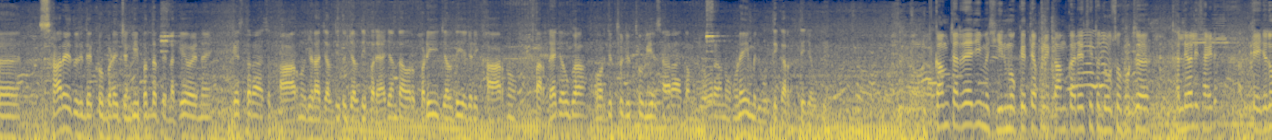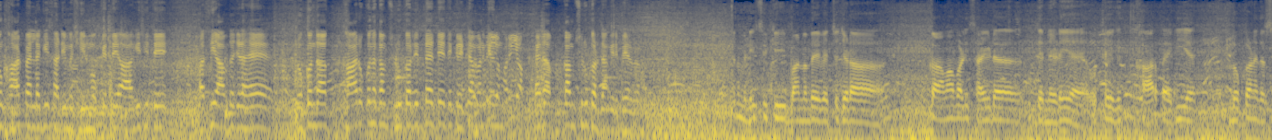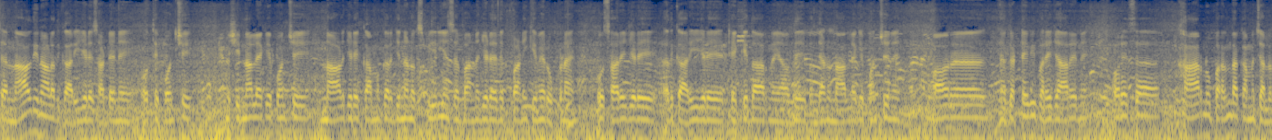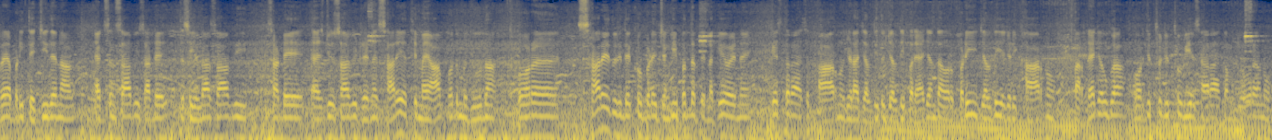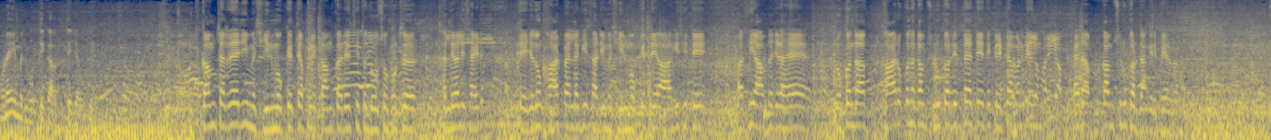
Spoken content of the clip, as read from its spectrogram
ਸਾਰੇ ਤੁਸੀਂ ਦੇਖੋ ਬੜੇ ਚੰਗੀ ਪੱਧਰ ਤੇ ਲੱਗੇ ਹੋਏ ਨੇ। ਕਿਸ ਤਰ੍ਹਾਂ ਇਸ ਖਾਰ ਨੂੰ ਜਿਹੜਾ ਜਲਦੀ ਤੋਂ ਜਲਦੀ ਭਰਿਆ ਜਾਂਦਾ ਔਰ ਬੜੀ ਜਲਦੀ ਇਹ ਜਿਹੜੀ ਖਾਰ ਨੂੰ ਭਰ ਲਿਆ ਜਾਊਗਾ ਔਰ ਜਿੱਥੋਂ ਜਿੱਥੋਂ ਵੀ ਇਹ ਸਾਰਾ ਕਮਜ਼ੋਰ ਹੈ ਉਹਨੂੰ ਹੁਣੇ ਹੀ ਮਜ਼ਬੂਤੀ ਕਰ ਦਿੱਤੀ ਜਾਊਗੀ। ਕੰਮ ਚੱਲ ਰਿਹਾ ਜੀ ਮਸ਼ੀਨ ਮੌਕੇ ਤੇ ਆਪਣੇ ਕੰਮ ਕਰ ਰਹੇ ਸੀ ਤਾਂ 200 ਫੁੱਟ ਥੱਲੇ ਵਾਲੀ ਸਾਈਡ ਤੇ ਜਦੋਂ ਖਾਰ ਪੈਣ ਲੱਗੀ ਸਾਡੀ ਮਸ਼ੀਨ ਮੌਕੇ ਤੇ ਆ ਗਈ ਸੀ ਤੇ ਅਸੀਂ ਆਪ ਦਾ ਜਿਹੜਾ ਹੈ ਰੋਕਣ ਦਾ ਖਾਰ ਰੋਕਣ ਦਾ ਕੰਮ ਸ਼ੁਰੂ ਕਰ ਦਿੱਤਾ ਹੈ ਤੇ ਤੇ ਕ੍ਰੇਟਾ ਬਣ ਕੇ ਇਹਦਾ ਕੰਮ ਸ਼ੁਰੂ ਕਰ ਦਾਂਗੇ ਰਿਪੇਅਰ ਦਾ। ਮਿਲੀ ਸੀ ਕਿ ਬੰਨ ਦੇ ਵਿੱਚ ਜਿਹੜਾ ਕਾਵਾਂ ਵਾਲੀ ਸਾਈਡ ਦੇ ਨੇੜੇ ਹੈ ਉੱਥੇ ਇੱਕ ਖਾਰ ਪੈ ਗਈ ਹੈ। ਲੋਕਾਂ ਨੇ ਦੱਸਿਆ ਨਾਲ ਦੀ ਨਾਲ ਅਧਿਕਾਰੀ ਜਿਹੜੇ ਸਾਡੇ ਨੇ ਉੱਥੇ ਪਹੁੰਚੇ ਮਸ਼ੀਨਾਂ ਲੈ ਕੇ ਪਹੁੰਚੇ ਨਾਲ ਜਿਹੜੇ ਕੰਮ ਕਰ ਜਿਨ੍ਹਾਂ ਨੂੰ ਐਕਸਪੀਰੀਅੰਸ ਹੈ ਬੰਨ ਜਿਹੜਾ ਪਾਣੀ ਕਿਵੇਂ ਰੋਕਣਾ ਹੈ ਉਹ ਸਾਰੇ ਜਿਹੜੇ ਅਧਿਕਾਰੀ ਜਿਹੜੇ ਠੇਕੇਦਾਰ ਨੇ ਆਪਦੇ ਬੰਦਿਆਂ ਨੂੰ ਨਾਲ ਲੈ ਕੇ ਪਹੁੰਚੇ ਨੇ ਔਰ ਅ, ਗੱਟੇ ਵੀ ਭਰੇ ਜਾ ਰਹੇ ਨੇ ਔਰ ਇਸ ਖਾਰ ਨੂੰ ਭਰਨ ਦਾ ਕੰਮ ਚੱਲ ਰਿਹਾ, ਬੜੀ ਤੇਜ਼ੀ ਦੇ ਨਾਲ। ਐਕਸ਼ਨ ਸਾਹਿਬ ਵੀ ਸਾਡੇ, ਤਹਿਸੀਲਦਾਰ ਸਾਹਿਬ ਵੀ, ਸਾਡੇ ਐਸਡੀਓ ਸਾਹਿਬ ਵੀ ਟ੍ਰੇਨਰ ਸਾਰੇ ਇੱਥੇ ਮੈਂ ਆਪ ਖੁਦ ਮੌਜੂਦ ਹਾਂ। ਔਰ ਸਾਰੇ ਤੁਸੀਂ ਦੇਖੋ, ਬੜੇ ਚੰਗੀ ਪੱਧਰ ਤੇ ਲੱਗੇ ਹੋਏ ਨੇ। ਕਿਸ ਤਰ੍ਹਾਂ ਇਸ ਖਾਰ ਨੂੰ ਜਿਹੜਾ ਜਲਦੀ ਤੋਂ ਜਲਦੀ ਭਰਿਆ ਜਾਂਦਾ ਔਰ ਬੜੀ ਜਲਦੀ ਇਹ ਜਿਹੜੀ ਖਾਰ ਨੂੰ ਭਰ ਲਿਆ ਜਾਊਗਾ। ਔਰ ਜਿੱਥੋਂ ਜਿੱਥੋਂ ਵੀ ਇਹ ਸਾਰਾ ਕਮਜ਼ੋਰ ਹੈ, ਉਹਨੂੰ ਹੁਣੇ ਹੀ ਮਜ਼ਬੂਤੀ ਕਰ ਦਿੱਤੀ ਜਾਊਗੀ। ਕੰਮ ਚੱਲ ਰਿਹਾ ਜੀ ਮਸ਼ੀਨ ਮੌਕੇ ਤੇ ਆਪਣੇ ਕੰਮ ਕਰ ਰਹੇ ਸੀ ਤਾਂ 200 ਫੁੱਟ ਥੱਲੇ ਵਾਲੀ ਸਾਈਡ ਤੇ ਜਦੋਂ ਖਾਰ ਪੈਣ ਲੱਗੀ ਸਾਡੀ ਮਸ਼ੀਨ ਮੌਕੇ ਤੇ ਆ ਗਈ ਸੀ ਤੇ ਅਸੀਂ ਆਪ ਦਾ ਜਿਹੜਾ ਹੈ ਰੋਕਣ ਦਾ ਖਾਰ ਰੋਕਣ ਦਾ ਕੰਮ ਸ਼ੁਰੂ ਕਰ ਦਿੱਤਾ ਤੇ ਤੇ ਕ੍ਰੇਟਾ ਬਣ ਕੇ ਇਹਦਾ ਕੰਮ ਸ਼ੁਰੂ ਕਰ ਦਾਂਗੇ ਰਿਪੇਅਰ ਦਾ।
